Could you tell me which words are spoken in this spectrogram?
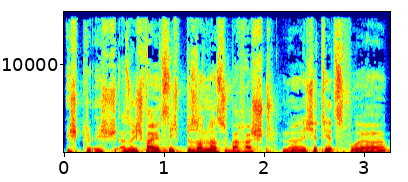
ich, ich, also ich war jetzt nicht besonders überrascht. Ne? Ich hätte jetzt vorher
